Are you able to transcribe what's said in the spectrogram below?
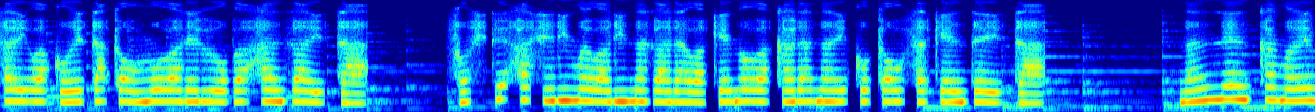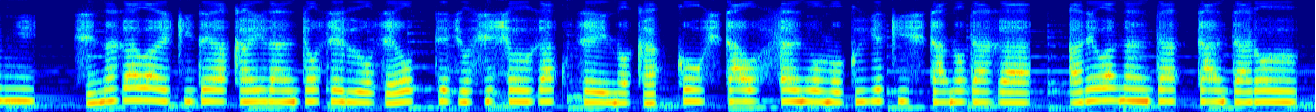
歳は超えたと思われるおばはんがいた。そして走り回りながらわけのわからないことを叫んでいた。何年か前に、品川駅で赤いランドセルを背負って女子小学生の格好をしたおっさんを目撃したのだが、あれは何だったんだろう。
